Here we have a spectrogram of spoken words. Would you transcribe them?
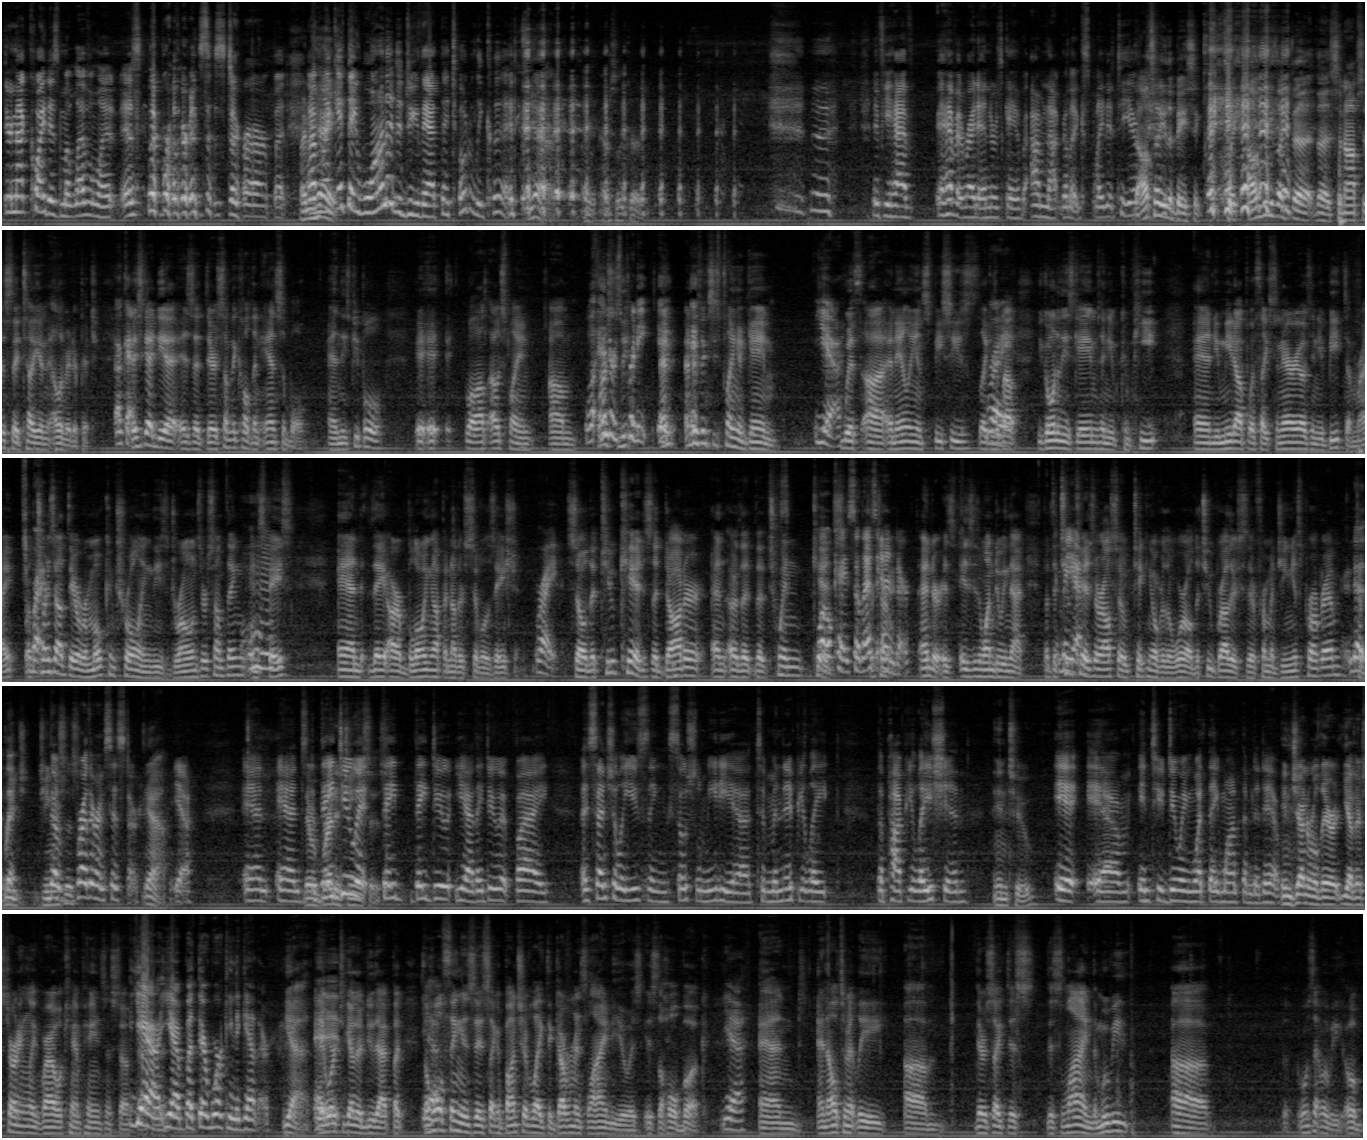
They're not quite as malevolent as the brother and sister are, but I mean, I'm hey. like, if they wanted to do that, they totally could. yeah, I absolutely could. if you have haven't read Ender's Game, I'm not going to explain it to you. I'll tell you the basic. Like, I'll give you like the, the synopsis they tell you in the elevator pitch. Okay. Basic idea is that there's something called an Ansible, and these people. It, it, it- well, I'll, I'll explain. Um, Well, Ender's the- pretty- it- Ender thinks he's playing a game yeah. with uh, an alien species. Like it's Right. about you go into these games and you compete, and you meet up with like scenarios and you beat them. Right. Well, it turns out they're remote controlling these drones or something Mm-hmm. in space, and they are blowing up another civilization. right. So the two kids, the daughter and or the, the twin kids. Well, okay, so that's Ender. Ender is, is the one doing that, but the But two yeah. kids are also taking over the world. The two brothers, they're from a genius program The, the- breed the brother and sister. yeah, Yeah. And and They as do geniuses. it they they do it yeah, they do it by essentially using social media to manipulate the population into it um into doing what they want them to do. in general, they're yeah they're starting like viral campaigns and stuff. Yeah, yeah, but they're working together. yeah. They Uh, work together to do that, but the yeah. whole thing is it's like a bunch of like the government's lying to you is, is the whole book, Yeah. and and ultimately um, there's like this this line. The movie, uh, what was that movie? Oh,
